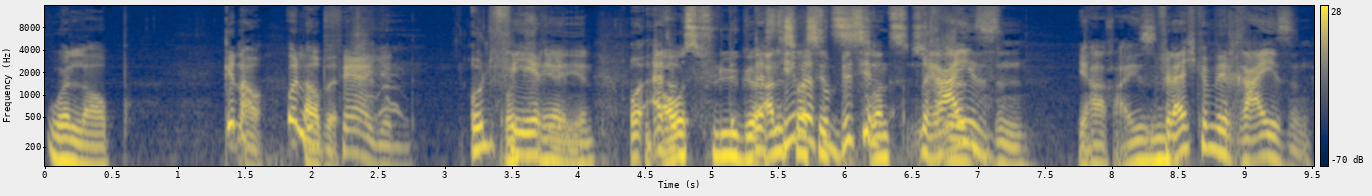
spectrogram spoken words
Urlaub. Genau, Urlaube Und Ferien. und Und Ferien. Ferien. Und Und Ausflüge, das alles Thema was ist so ein jetzt bisschen sonst äh, Reisen. Ja, Reisen. Vielleicht können wir reisen.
